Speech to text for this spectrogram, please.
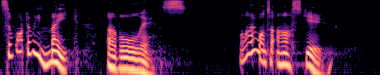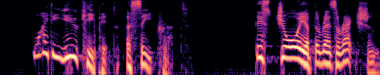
So, what do we make of all this? Well, I want to ask you why do you keep it a secret? This joy of the resurrection.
